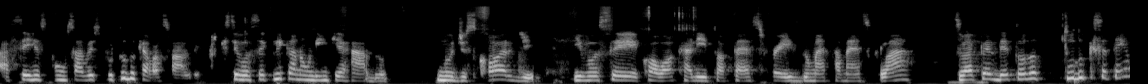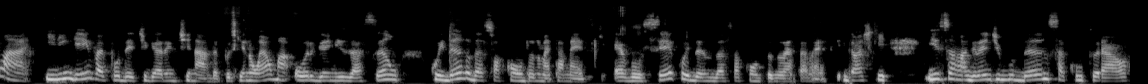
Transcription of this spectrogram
a ser responsáveis por tudo que elas fazem. Porque se você clica num link errado no Discord, e você coloca ali tua passphrase do MetaMask lá, você vai perder todo, tudo que você tem lá. E ninguém vai poder te garantir nada, porque não é uma organização cuidando da sua conta no MetaMask, é você cuidando da sua conta no MetaMask. Então, acho que isso é uma grande mudança cultural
